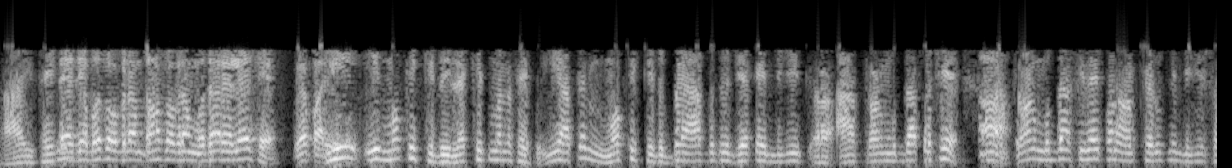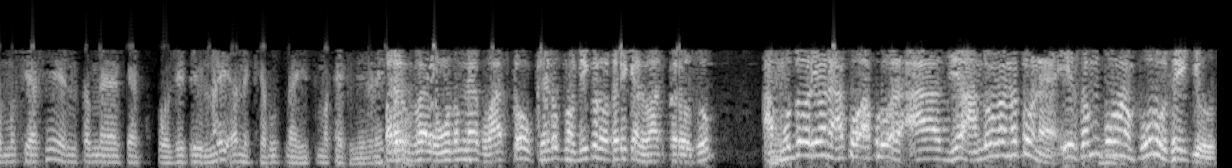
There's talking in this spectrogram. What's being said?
હા એ થઈ જે બસો ગ્રામ ત્રણસો ગ્રામ વધારે લે છે વેપારી ઈ મૌખિક કીધું લેખિતમાં નથી આપ્યું. ઈ આપણે મૌખિક કીધું ભાઈ આ બધું જે કઈ બીજી આ ત્રણ મુદ્દા તો છે. ત્રણ મુદ્દા સિવાય પણ ખેડૂતની બીજી સમસ્યા છે એટલે તમે ક્યાંક પોઝિટિવ લઈ અને ખેડૂતના હિતમાં કંઈક નિર્ણય પરેશભાઈ હું તમને એક વાત કહું ખેડૂતનો દીકરો તરીકે જ વાત કરું છું. આ મુદ્દો રહ્યો ને આખું આપણું આ જે આંદોલન હતું ને એ સંપૂર્ણ પૂરું થઈ ગયું.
